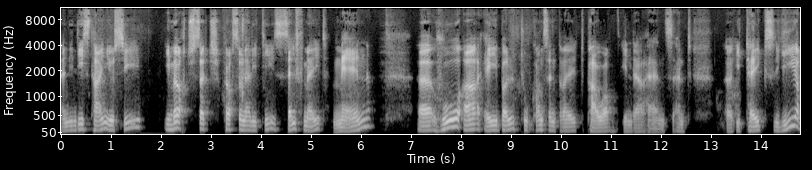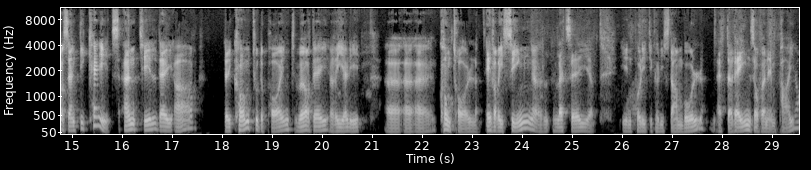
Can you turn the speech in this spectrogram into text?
And in this time, you see emerge such personalities, self made men uh, who are able to concentrate power in their hands. And uh, it takes years and decades until they are they come to the point where they really uh, uh, uh control everything. Uh, let's say in political Istanbul at the reins of an empire,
